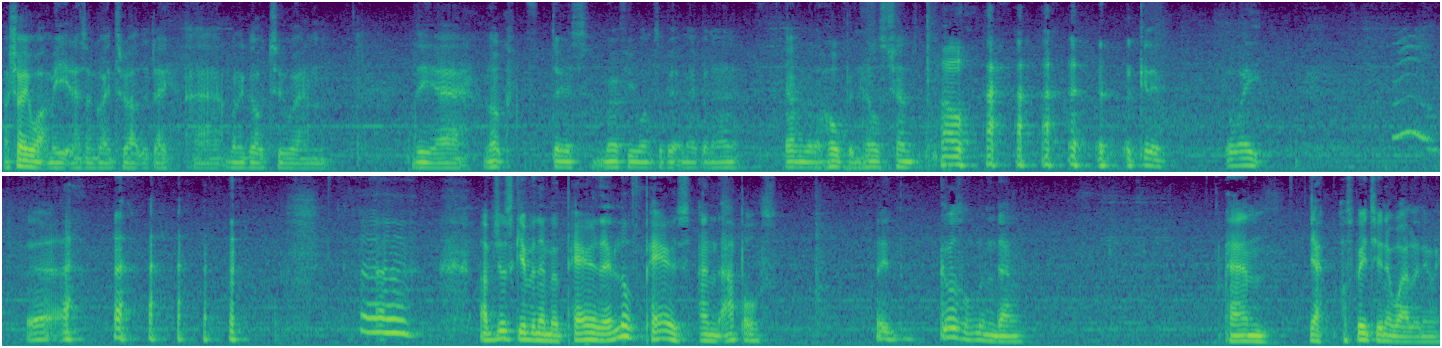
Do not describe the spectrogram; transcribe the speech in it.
I'll show you what I'm eating as I'm going throughout the day. Uh, I'm going to go to um, the uh, look. There's Murphy wants a bit of my banana. You haven't got a hope in hills chant. Oh, look at him. Wait. uh, I've just given them a pear. They love pears and apples. They guzzle them down. Um, yeah, I'll speak to you in a while anyway.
